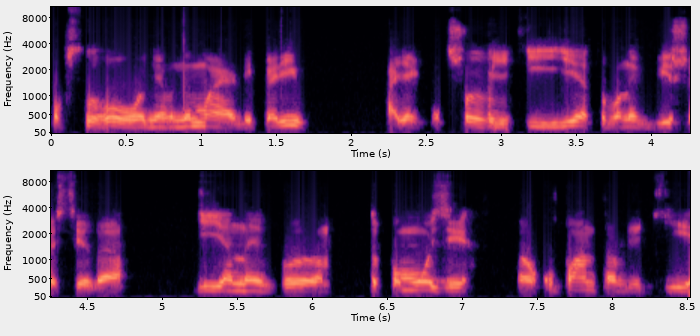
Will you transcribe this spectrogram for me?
обслуговуванням. Немає лікарів. А якщо які є, то вони в більшості задіяні в допомозі окупантам, які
